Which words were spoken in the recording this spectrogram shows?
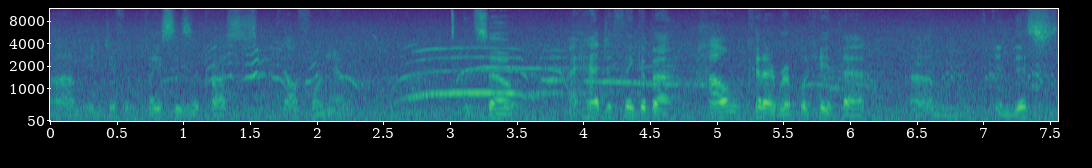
um, in different places across California. And so I had to think about how could I replicate that um, in this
